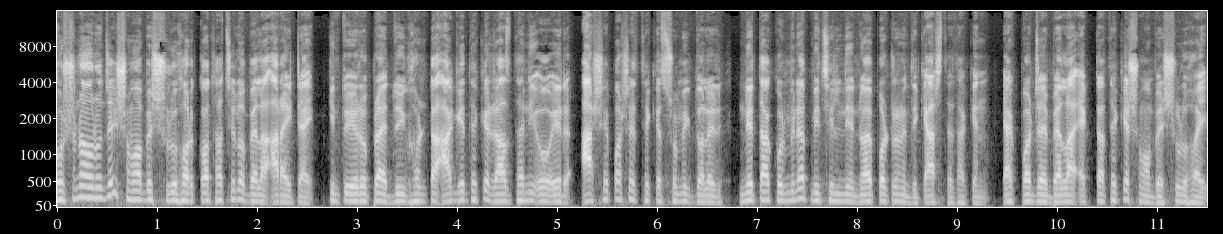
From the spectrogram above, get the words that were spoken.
ঘোষণা অনুযায়ী সমাবেশ শুরু হওয়ার কথা ছিল বেলা আড়াইটায়। কিন্তু এরও প্রায় দুই ঘণ্টা আগে থেকে রাজধানী ও এর আশেপাশে থেকে শ্রমিক দলের নেতা কর্মীরা মিছিল নিয়ে নয়াপল্টনের দিকে আসতে থাকেন। এক পর্যায়ে বেলা একটা থেকে সমাবেশ শুরু হয়।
